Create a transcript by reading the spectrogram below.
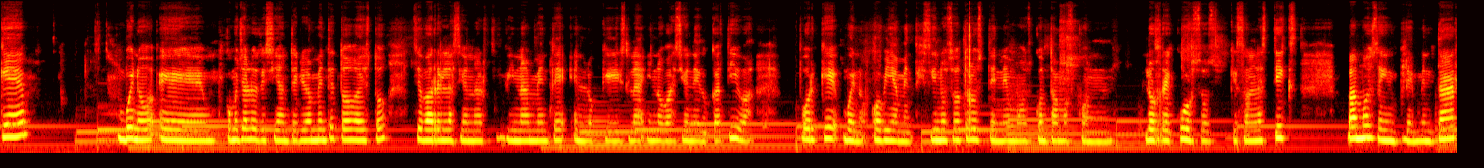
que bueno, eh, como ya lo decía anteriormente, todo esto se va a relacionar finalmente en lo que es la innovación educativa, porque, bueno, obviamente, si nosotros tenemos, contamos con los recursos que son las TICs, vamos a implementar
